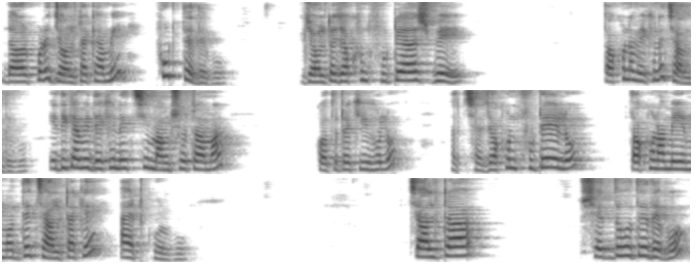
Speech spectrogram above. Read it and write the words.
দেওয়ার পরে জলটাকে আমি ফুটতে দেব। জলটা যখন ফুটে আসবে, তখন আমি এখানে চাল দেব। এদিকে আমি দেখে নিচ্ছি মাংসটা আমার কতটা কি হলো। আচ্ছা যখন ফুটে এলো, তখন আমি এর মধ্যে চালটাকে অ্যাড করব। চালটা সেদ্ধ হতে দেব।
